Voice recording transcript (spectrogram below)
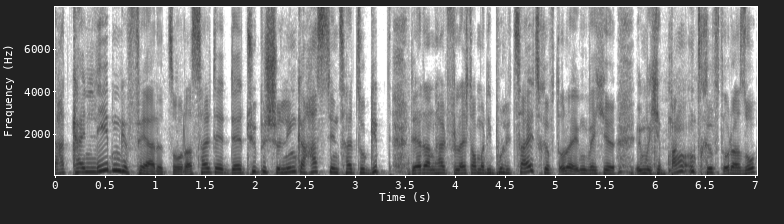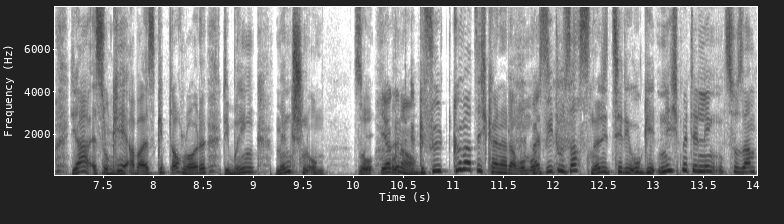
hat kein Leben gefährdet. So. Das ist halt der, der typische linke Hass, den es halt so gibt, der dann halt vielleicht auch mal die Polizei trifft oder irgendwelche, irgendwelche Banken trifft oder so. Ja, ist okay, aber es gibt auch Leute, die bringen Menschen um. So. Ja, genau. Und gefühlt kümmert sich keiner darum. Weißt- und wie du sagst, ne, die CDU geht nicht mit den Linken zusammen,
